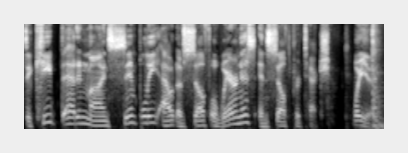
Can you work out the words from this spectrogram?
to keep that in mind simply out of self awareness and self protection. What do you think?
